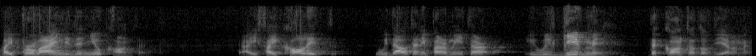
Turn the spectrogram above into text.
by providing the new content. Uh, if I call it without any parameter, it will give me the content of the element.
